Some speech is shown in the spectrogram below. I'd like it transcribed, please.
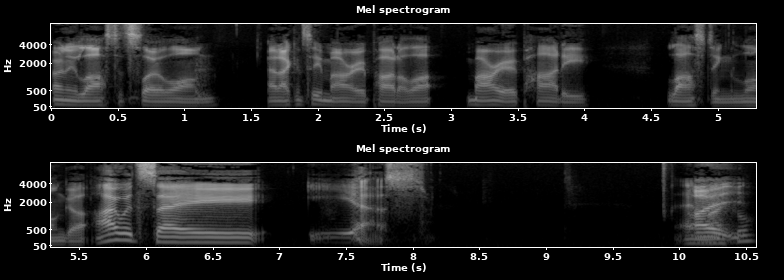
only lasted so long, and I can see Mario Party a lot. Mario Party lasting longer. I would say yes. And I- Michael?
